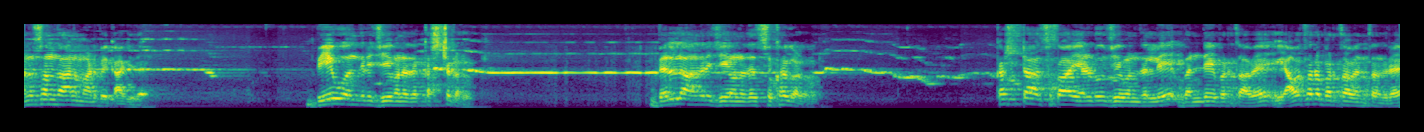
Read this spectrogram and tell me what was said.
ಅನುಸಂಧಾನ ಮಾಡಬೇಕಾಗಿದೆ. ಬೇವು ಅಂದರೆ ಜೀವನದ ಕಷ್ಟಗಳು, ಬೆಲ್ಲ ಅಂದರೆ ಜೀವನದ ಸುಖಗಳು. ಕಷ್ಟ, ಸುಖ ಎರಡೂ ಜೀವನದಲ್ಲಿ ಬಂದೇ ಬರ್ತಾವೆ. ಯಾವ ಥರ ಬರ್ತಾವೆ ಅಂತಂದರೆ,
